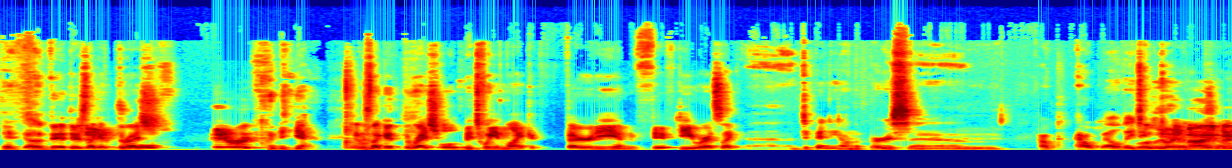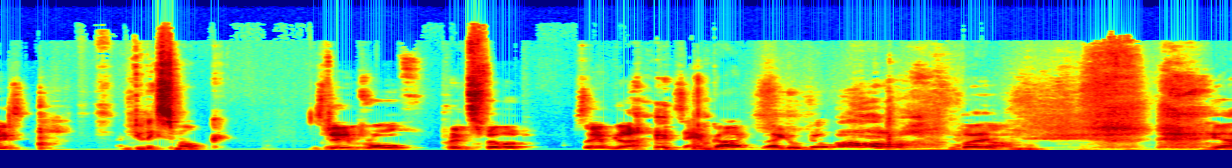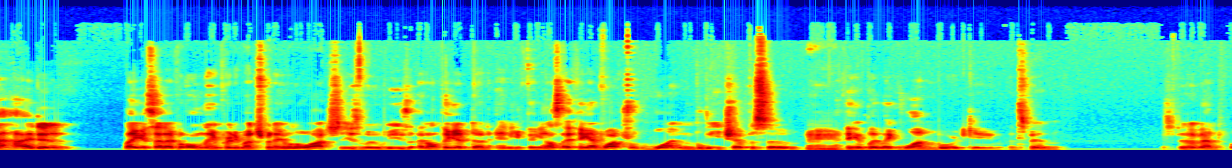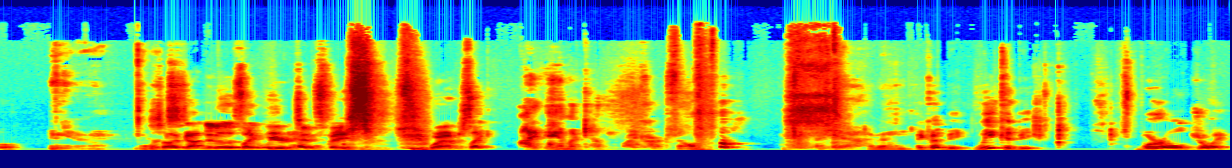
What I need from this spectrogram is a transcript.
It, uh, there- there's like a threshold. Eric. yeah, there's like a threshold between like thirty and fifty where it's like, uh, depending on the person, how how well they take Was care like of themselves. nineties? Do they smoke? Is it James Rolfe, Prince Philip, same guy. same guy? I don't know. oh, but Um, yeah, I didn't. Like I said, I've only pretty much been able to watch these movies. I don't think I've done anything else. I think I've watched one Bleach episode. hmm, I think I played like one board game. It's been it's been eventful. yeah. So I've gotten into this like weird headspace where I'm just like, I am a Kelly Reichardt film. yeah, I mean. I could be. We could be. We're old joy.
